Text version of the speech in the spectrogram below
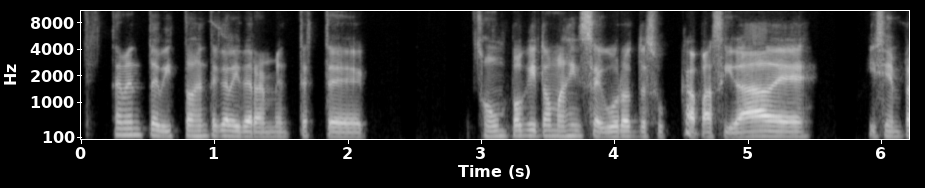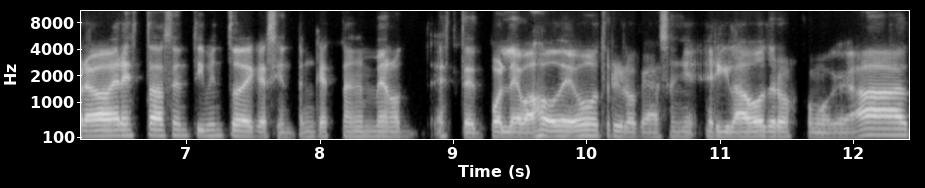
tristemente he visto gente que literalmente este, son un poquito más inseguros de sus capacidades y siempre va a haber este sentimiento de que sienten que están en menos, este, por debajo de otro y lo que hacen es herir a otros como que, ah,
